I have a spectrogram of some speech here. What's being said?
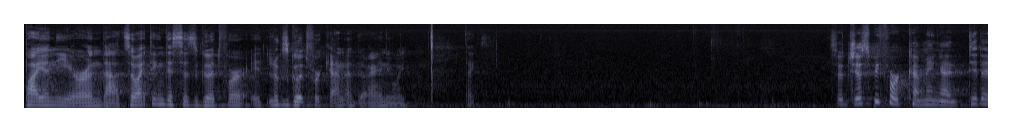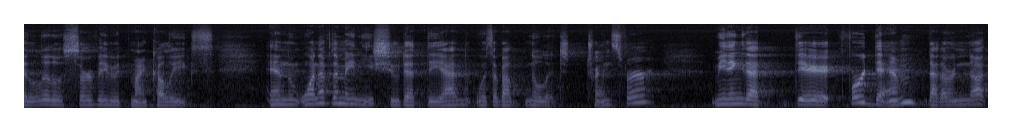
pioneer on that. So I think this is good for, it looks good for Canada anyway. Thanks. So just before coming, I did a little survey with my colleagues and one of the main issues that they had was about knowledge transfer, meaning that for them that are not,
